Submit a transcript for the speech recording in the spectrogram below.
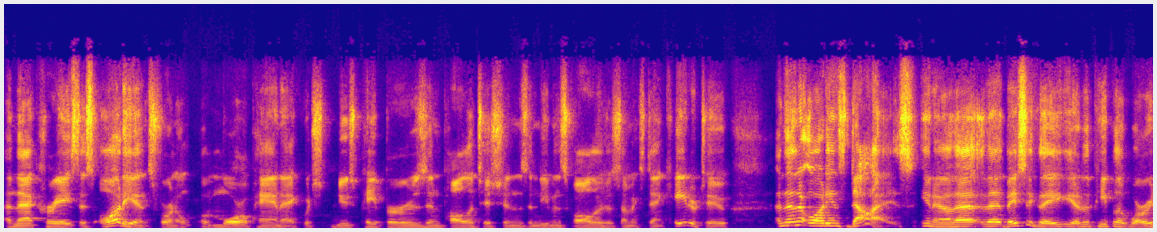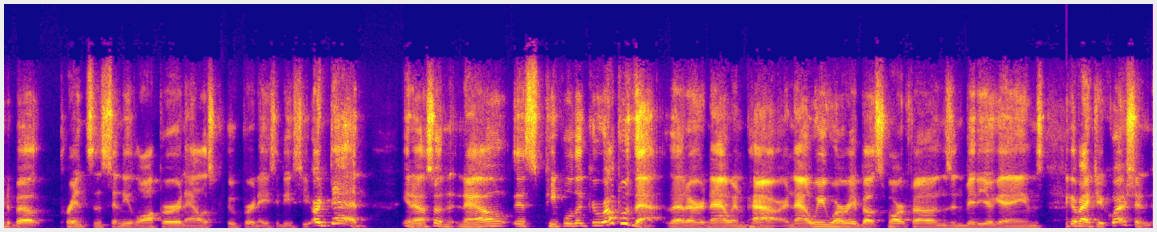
And that creates this audience for an, a moral panic, which newspapers and politicians and even scholars to some extent cater to and then their audience dies. You know that that basically you know the people that worried about Prince and Cyndi Lauper and Alice Cooper and ACDC are dead. You know, so now it's people that grew up with that that are now in power. Now we worry about smartphones and video games. To go back to your question,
